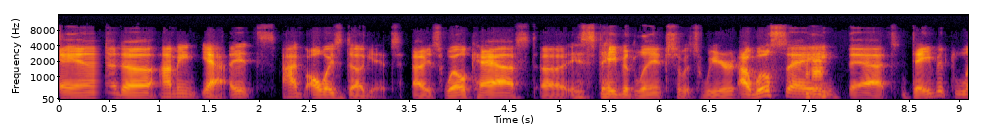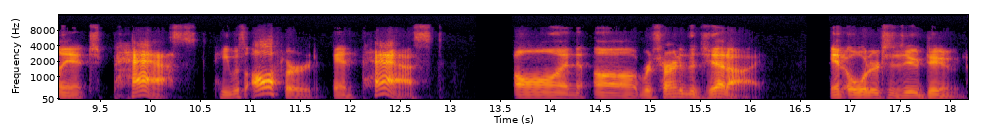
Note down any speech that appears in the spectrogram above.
and uh, I mean, yeah, it's I've always dug it. Uh, it's well cast. Uh, it's David Lynch, so it's weird. I will say Mhm. that David Lynch passed. He was offered and passed on uh, Return of the Jedi in order to do Dune.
